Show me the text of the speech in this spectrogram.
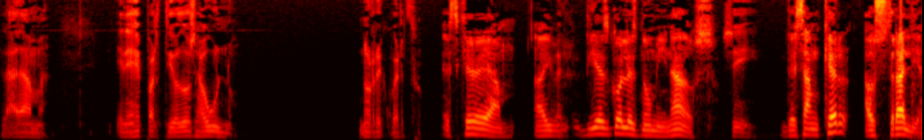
la dama, en ese partido 2 a 1, no recuerdo. Es que vean, hay 10 goles nominados. Sí. De Sanker, Australia.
